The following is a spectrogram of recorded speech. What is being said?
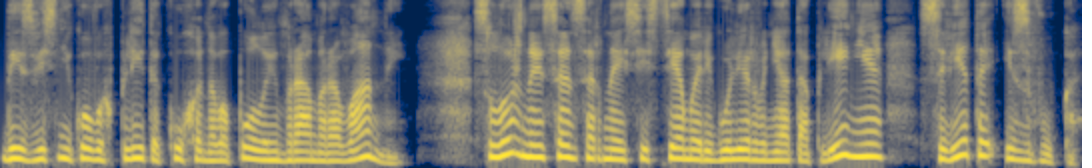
до известняковых плиток кухонного пола и мрамора ванной, сложная сенсорная система регулирования отопления, света и звука.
